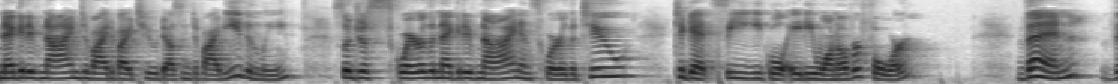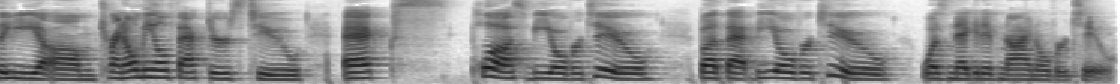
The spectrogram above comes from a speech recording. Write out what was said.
Negative 9 divided by 2 doesn't divide evenly, so just square the negative 9 and square the 2 to get c equal 81 over 4. Then the um, trinomial factors to x plus b over 2, but that b over 2 was negative 9 over 2.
